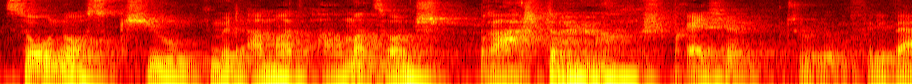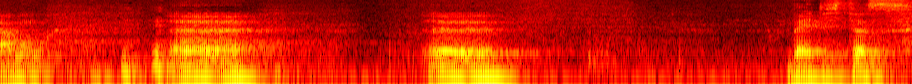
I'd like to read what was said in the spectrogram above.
Sonos Cube mit Amazon Sprachsteuerung spreche. Entschuldigung für die Werbung. äh, äh, werde ich das,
